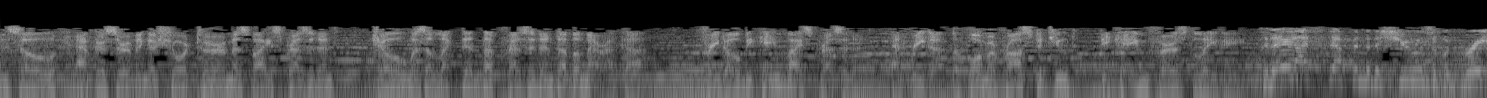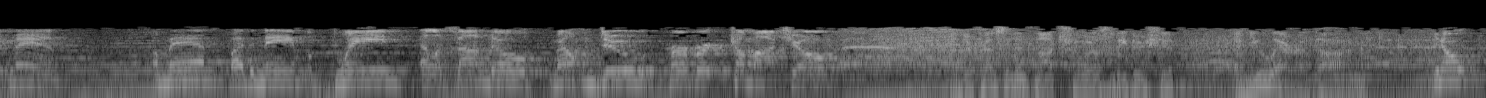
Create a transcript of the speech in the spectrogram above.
And so, after serving a short term as vice president, Joe was elected the President of America. Frito became vice president, and Rita, the former prostitute, became first lady. Today I step into the shoes of a great man. A man by the name of Dwayne Elizondo Mountain Dew Herbert Camacho. Under President Not Sure's leadership, a new era dawned. You know,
